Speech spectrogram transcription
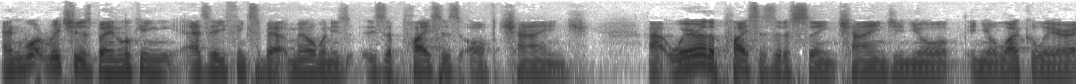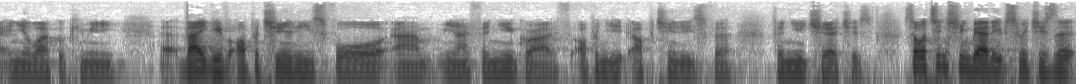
and what Richard has been looking as he thinks about Melbourne is, is the places of change. Uh, where are the places that are seeing change in your, in your local area, in your local community? Uh, they give opportunities for, um, you know, for new growth, opportunities for, for new churches. So what's interesting about Ipswich is that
